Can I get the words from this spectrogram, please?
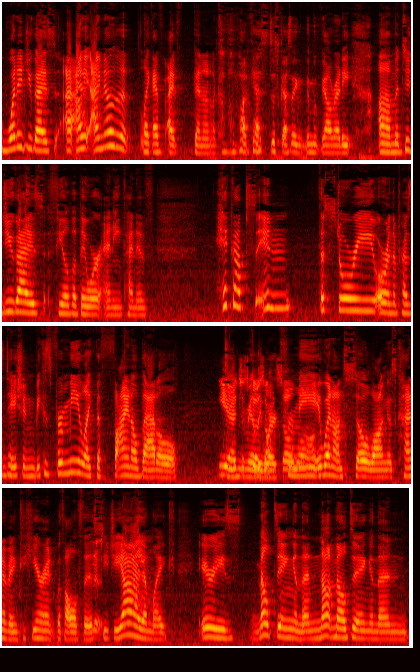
what did you guys I, I know that like I've I've been on a couple podcasts discussing the movie already. Um did you guys feel that there were any kind of hiccups in the story or in the presentation? Because for me, like the final battle Yeah, it didn't just really goes on work so for me. It went on so long. It was kind of incoherent with all of the Yeah. CGI and like Ares melting and then not melting and then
